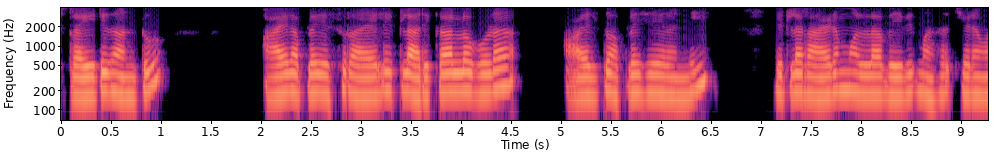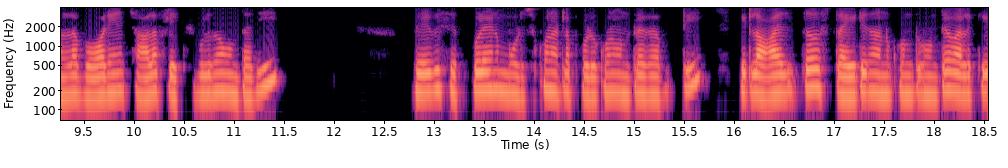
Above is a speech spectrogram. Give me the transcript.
స్ట్రైట్గా అంటూ ఆయిల్ అప్లై చేస్తూ రాయాలి. ఇట్లా అరికాల్లో కూడా ఆయిల్తో అప్లై చేయాలండి. ఇట్లా రాయడం వల్ల బేబీకి మసాజ్ చేయడం వల్ల బాడీ చాలా ఫ్లెక్సిబుల్గా ఉంటుంది. బేబీస్ ఎప్పుడైనా ముడుచుకొని అట్లా పడుకొని ఉంటారు కాబట్టి ఇట్లా ఆయిల్తో స్ట్రైట్గా అనుకుంటూ ఉంటే వాళ్ళకి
